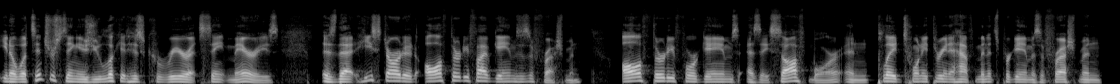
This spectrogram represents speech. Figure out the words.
you know, what's interesting is you look at his career at St. Mary's, is that he started all 35 games as a freshman, all 34 games as a sophomore, and played 23 and a half minutes per game as a freshman,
